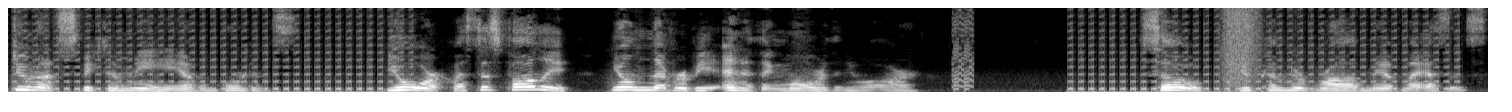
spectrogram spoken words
Do not speak to me of importance. Your quest is folly. You'll never be anything more than you are. So, you've come to rob me of my essence?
